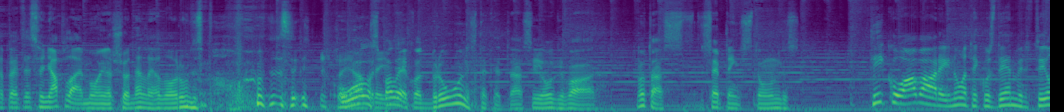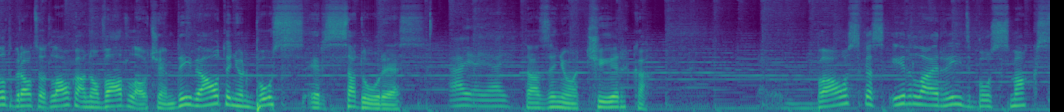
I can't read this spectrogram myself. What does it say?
Tāpēc es viņu aplaimoju ar šo nelielo runas pauzi. Olas paliekot brūnas, tagad tās ilgi vāra. Nu, tās septiņas stundas. Tikko avārija notika uz dienvidu tiltu, braucot laukā no Valdlaučiem. Divi autiņi un buss ir sadūries. Ai, ai, ai. Tā ziņo Čirka. Bauskas ir, lai rīts būs smags.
